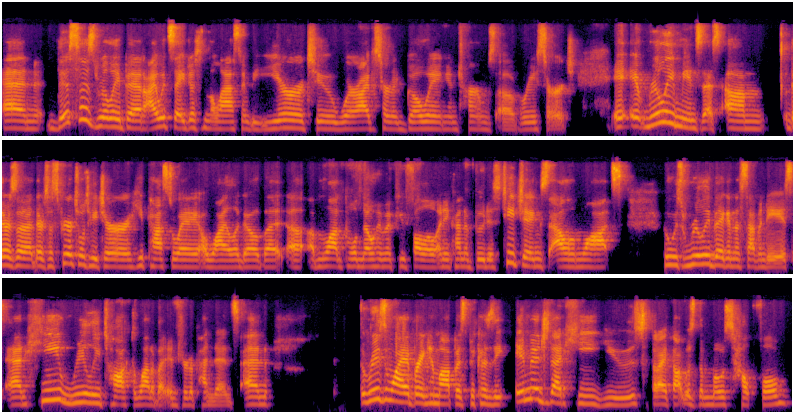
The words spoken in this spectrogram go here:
and this has really been i would say just in the last maybe year or two where i've started going in terms of research it, it really means this. Um, there's a there's a spiritual teacher. He passed away a while ago but uh, a lot of people know him if you follow any kind of buddhist teachings alan watts who was really big in the 70s and he really talked a lot about interdependence. And the reason why I bring him up is because the image that he used that I thought was the most helpful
